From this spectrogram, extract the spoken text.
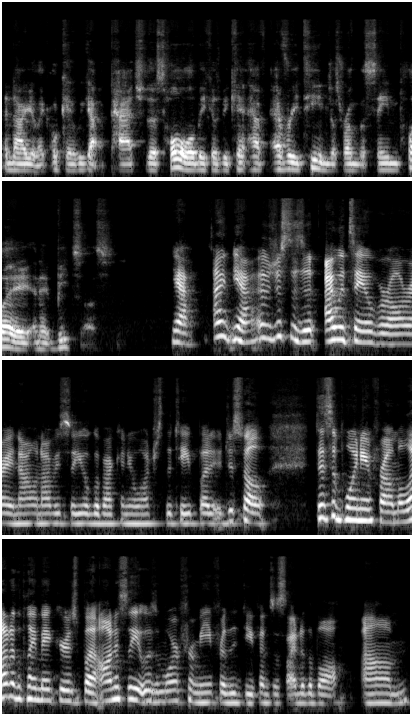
And now you're like, okay, we got to patch this hole because we can't have every team just run the same play and it beats us. Yeah, I yeah, it was just as I would say overall right now, and obviously you'll go back and you'll watch the tape, but it just felt disappointing from a lot of the playmakers. But honestly, it was more for me for the defensive side of the ball. Um,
